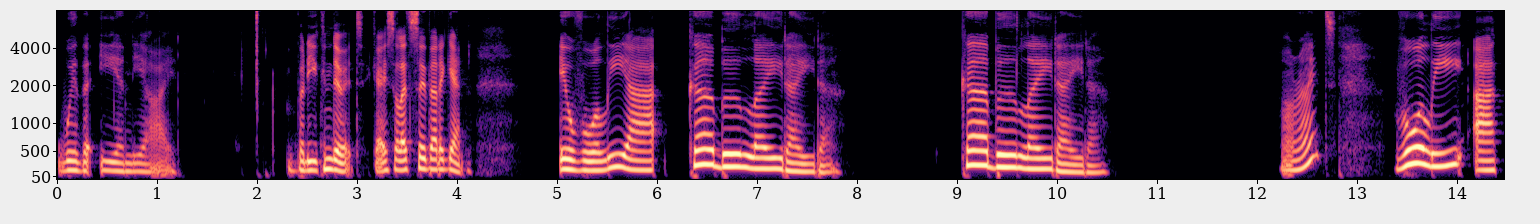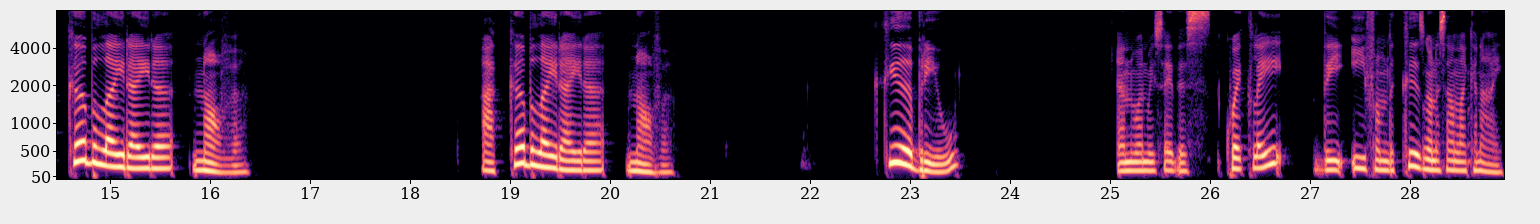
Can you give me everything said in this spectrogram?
with the E and the I. But you can do it, okay? So let's say that again. Eu vou ali à cabeleireira. Cabeleireira. Alright? Vou ali à cabeleireira nova. À cabeleireira nova. Que abriu. And when we say this quickly, the E from the que is going to sound like an I.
